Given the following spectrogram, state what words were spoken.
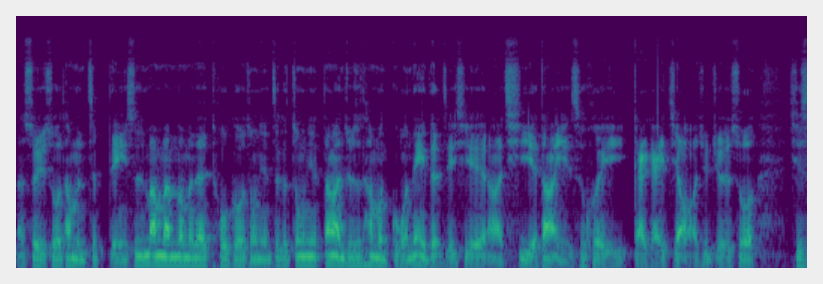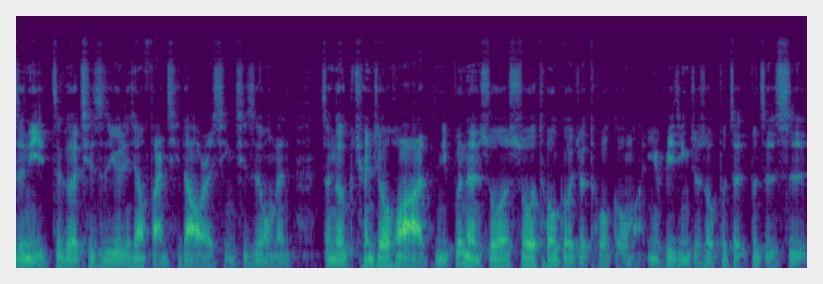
那所以说，他们这等于是慢慢慢慢在脱钩中间，这个中间当然就是他们国内的这些啊企业，当然也是会改改叫啊，就觉得说，其实你这个其实有点像反其道而行。其实我们整个全球化，你不能说说脱钩就脱钩嘛，因为毕竟就说不只不只是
